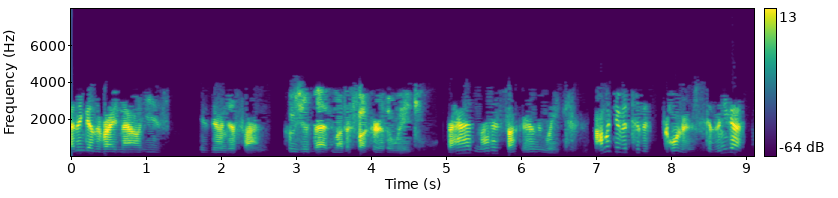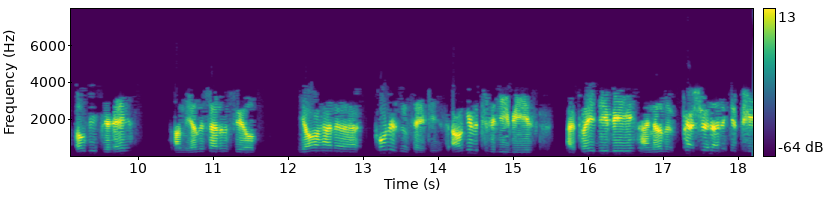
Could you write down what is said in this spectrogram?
I think as of right now, he's he's doing just fine. Who's your bad motherfucker of the week? Bad motherfucker of the week. I'm gonna give it to the corners because when you got OBJ on the other side of the field, y'all had uh, corners and safeties. I'll give it to the DBs. I played DB. I know the pressure that it could be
